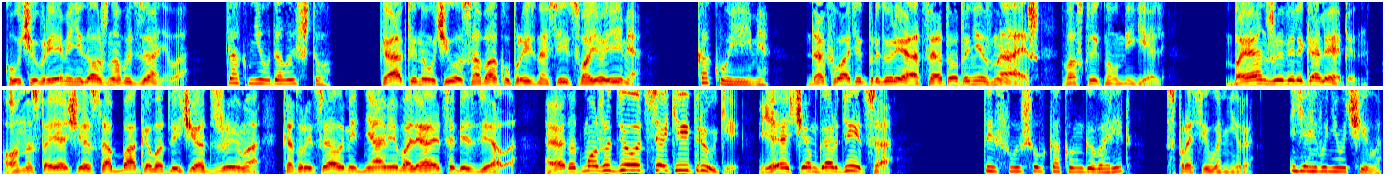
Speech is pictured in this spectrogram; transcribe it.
«Кучу времени должно быть заняло». «Как мне удалось что?» «Как ты научила собаку произносить свое имя?» «Какое имя?» «Да хватит придуряться, а то ты не знаешь», — воскликнул Мигель. Бенджи великолепен. Он настоящая собака, в отличие от Джима, который целыми днями валяется без дела. Этот может делать всякие трюки. Есть чем гордиться». «Ты слышал, как он говорит?» — спросила Нира. «Я его не учила.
